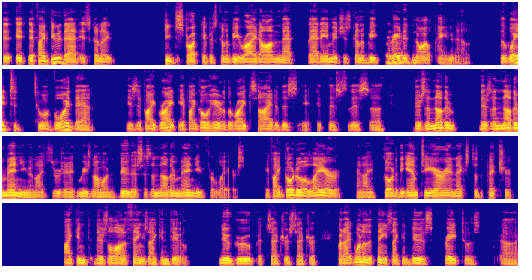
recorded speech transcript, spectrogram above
it, it, if I do that, it's going to be destructive. It's going to be right on that that image is going to be Mhm. created and oil painted out. The way to to avoid that is if I right if I go here to the right side of this this this uh, there's another there's another menu, and I the reason I want to do this is another menu for layers. If I go to a layer and I go to the empty area next to the picture, I can there's a lot of things I can do, new group, et cetera, et cetera. But I, one of the things I can do is create to a uh,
